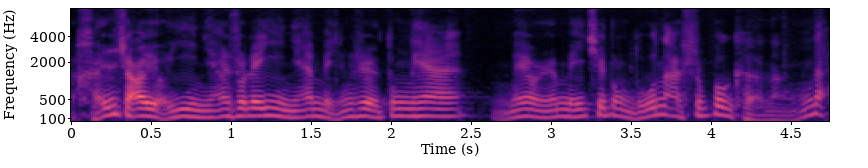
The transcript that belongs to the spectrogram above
很少有一年说这一年北京市冬天没有人煤气中毒，那是不可能的。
